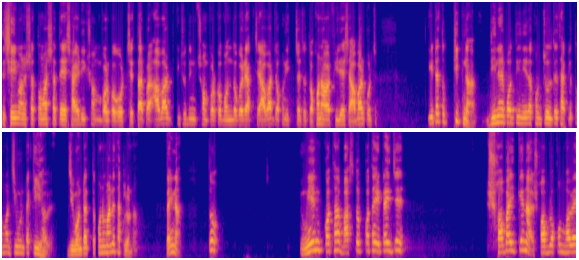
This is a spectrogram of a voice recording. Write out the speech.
সেই মানুষটা তোমার সাথে শারীরিক সম্পর্ক করছে, তারপর আবার কিছুদিন সম্পর্ক বন্ধ করে রাখছে, আবার যখন ইচ্ছা হচ্ছে তখন আবার ফিরে এসে আবার করছে। এটা তো ঠিক না, দিনের পর দিন এরকম চলতে থাকলে তোমার জীবনটা কি হবে? জীবনটার তো কোনো মানে থাকল না, তাই না? তো মেন কথা, বাস্তব কথা এটাই যে সবাইকে না সব রকম ভাবে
